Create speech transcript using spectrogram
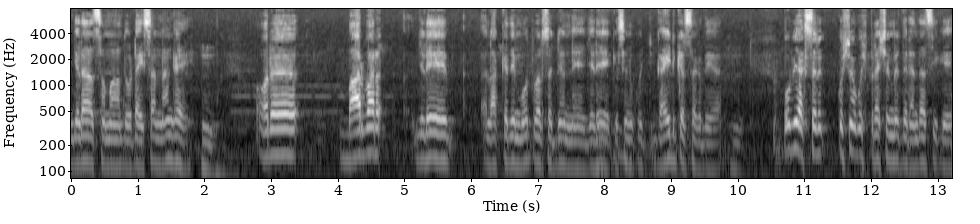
ਜਿਹੜਾ ਸਮਾਂ 2 2.5 ਸਾਲ ਲੰਘ ਗਏ। ਹੂੰ। ਔਰ ਬਾਰ-ਬਾਰ ਜਿਹੜੇ ਇਲਾਕੇ ਦੇ ਮੋਹਤਵਰ ਸੱਜਣ ਨੇ, ਜਿਹੜੇ ਕਿਸੇ ਨੂੰ ਕੁਝ ਗਾਈਡ ਕਰ ਸਕਦੇ ਆ, ਉਹ ਵੀ ਅਕਸਰ ਕੁਛ ਨਾ ਕੁਛ ਪ੍ਰੈਸ਼ਰ ਮੇਰੇ ਤੇ ਰਹਿੰਦਾ ਸੀ ਕਿ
